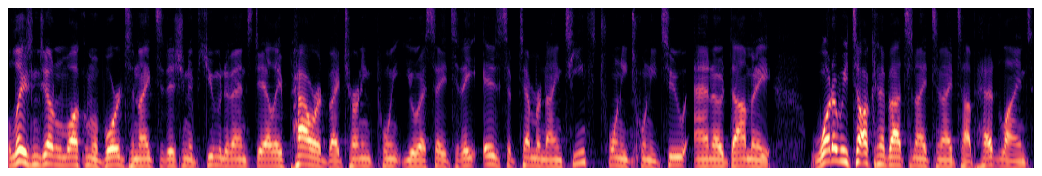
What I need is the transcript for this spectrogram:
Well, ladies and gentlemen, welcome aboard tonight's edition of Human Events Daily, powered by Turning Point USA. Today is September 19th, 2022, Anno Domini. What are we talking about tonight? Tonight, top headlines.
